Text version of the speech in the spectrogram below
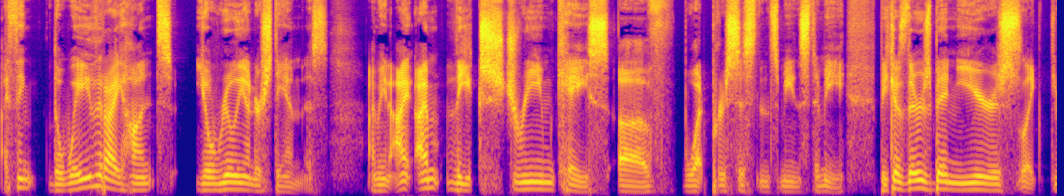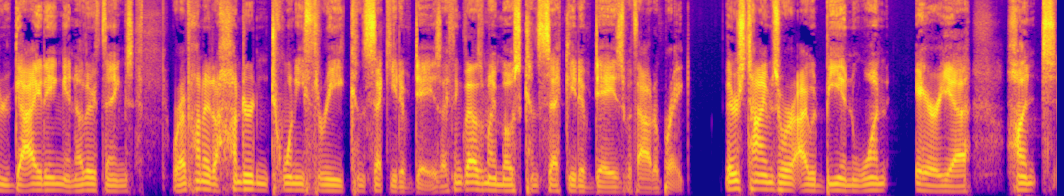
I think the way that I hunt, you'll really understand this. I mean, I, I'm the extreme case of what persistence means to me because there's been years, like through guiding and other things, where I've hunted 123 consecutive days. I think that was my most consecutive days without a break. There's times where I would be in one area, hunt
